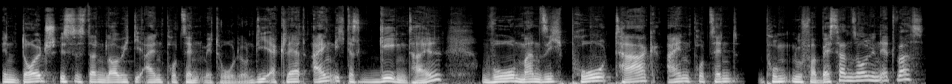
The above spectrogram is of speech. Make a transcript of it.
In Deutsch ist es dann, glaube ich, die 1%-Methode. Und die erklärt eigentlich das Gegenteil, wo man sich pro Tag 1% Punkt nur verbessern soll in etwas,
